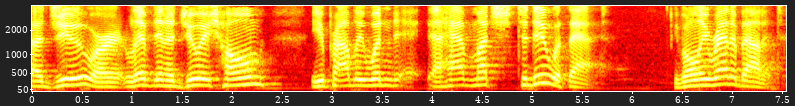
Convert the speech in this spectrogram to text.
a Jew or lived in a Jewish home, you probably wouldn't have much to do with that. You've only read about it.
